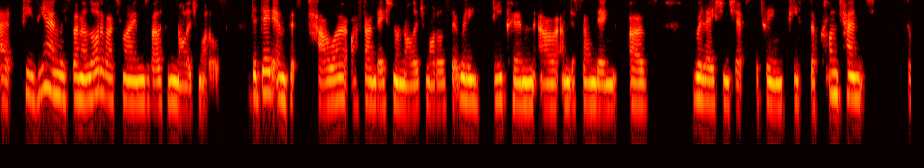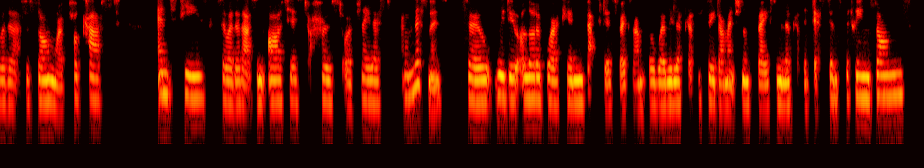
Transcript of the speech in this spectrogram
at PZN, we spend a lot of our time developing knowledge models the data inputs power our foundational knowledge models that really deepen our understanding of relationships between pieces of content. So, whether that's a song or a podcast, entities, so whether that's an artist, a host, or a playlist, and listeners. So, we do a lot of work in vectors, for example, where we look at the three dimensional space and we look at the distance between songs,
